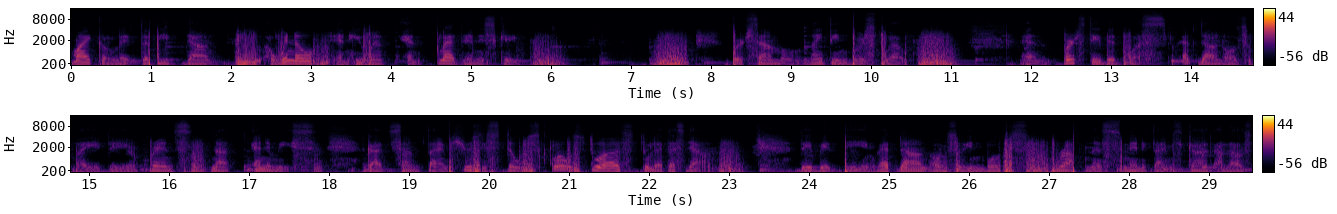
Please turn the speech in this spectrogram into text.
Michael let David down through a window and he went and fled and escaped. First Samuel 19 verse 12 and first David was let down also by their friends, not enemies. God sometimes uses those close to us to let us down. David being let down also involves roughness. Many times God allows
